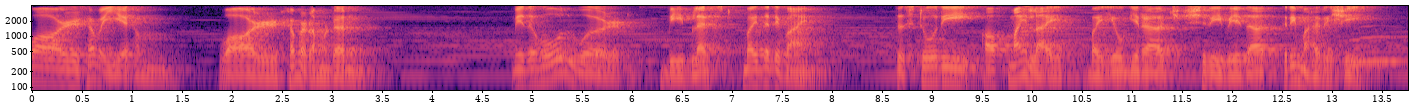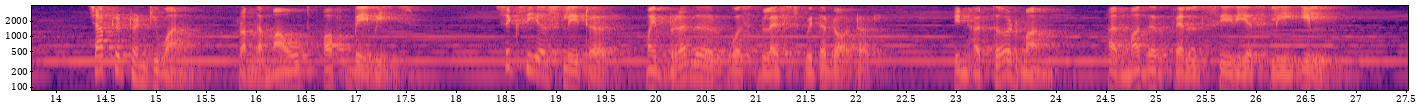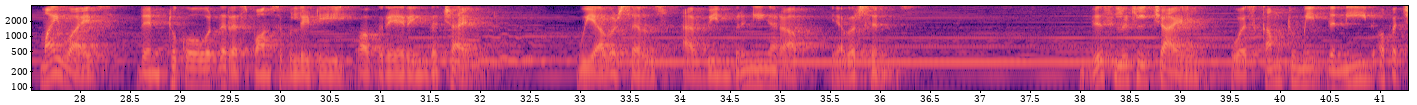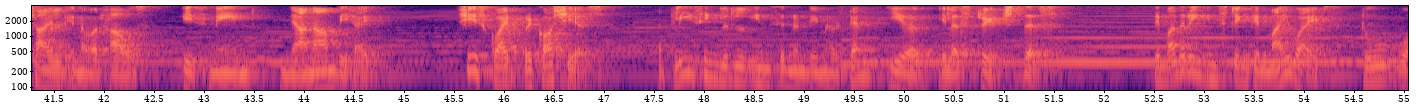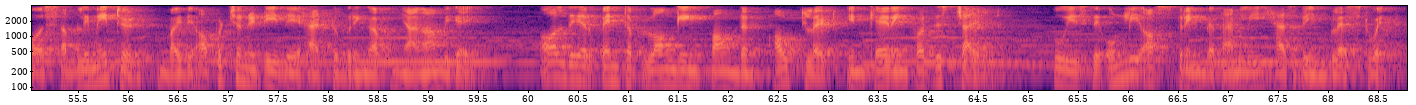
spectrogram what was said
வாழ்க வையகம் வாழ்க வளமுடன் May the whole world be blessed by the divine. The story of my life by Yogiraj Sri Vethathiri Maharishi. Chapter 21 From the Mouth of Babies. Six years later, my brother was blessed with a daughter. In her third month, her mother fell seriously ill my wives then took over the responsibility of rearing the child. We ourselves have been bringing her up ever since. This little child who has come to meet the need of a child in our house is named Jnanambigai. She is quite precocious. A pleasing little incident in her 10th year illustrates this. The mothering instinct in my wives too was sublimated by the opportunity they had to bring up Jnanambigai. All their pent up longing found an outlet in caring for this child, who is the only offspring the family has been blessed with.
